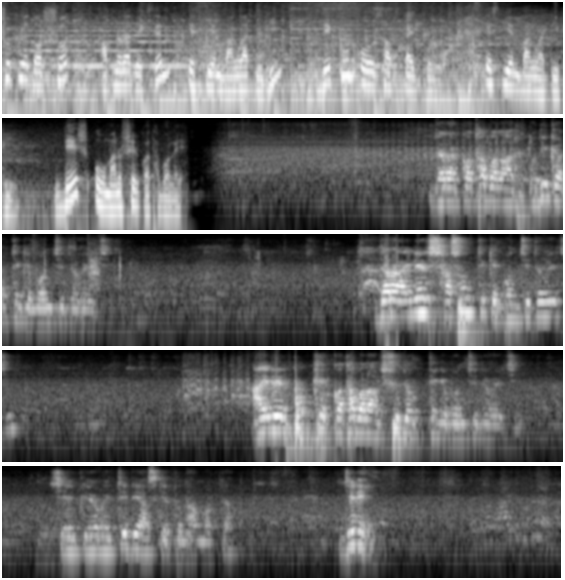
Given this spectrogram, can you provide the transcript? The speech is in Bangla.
সুপ্রিয় দর্শক, আপনারা দেখছেন এসপিএন বাংলা টিভি। দেখুন ও সাবস্ক্রাইব করুন এসপিএন বাংলা টিভি। দেশ ও মানুষের কথা বলে। যারা কথা বলার অধিকার থেকে বঞ্চিত হয়েছে, যারা আইনের শাসন থেকে বঞ্চিত হয়েছে, আইনের পক্ষে কথা বলার সুযোগ থেকে বঞ্চিত হয়েছে সেই প্রিয় ব্যক্তিটি আজকে প্রধান বক্তা যিনি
